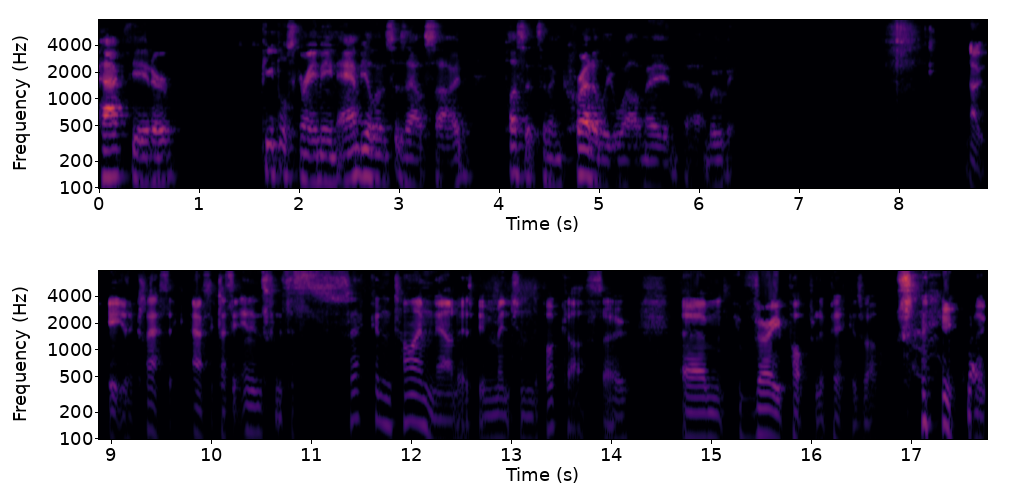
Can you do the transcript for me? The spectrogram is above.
packed theater, people screaming, ambulances outside. Plus, it's an incredibly well made uh, movie no, it is a classic, absolute classic, and it's, it's the second time now that it's been mentioned in the podcast. So, um, very popular pick as well. So, no,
